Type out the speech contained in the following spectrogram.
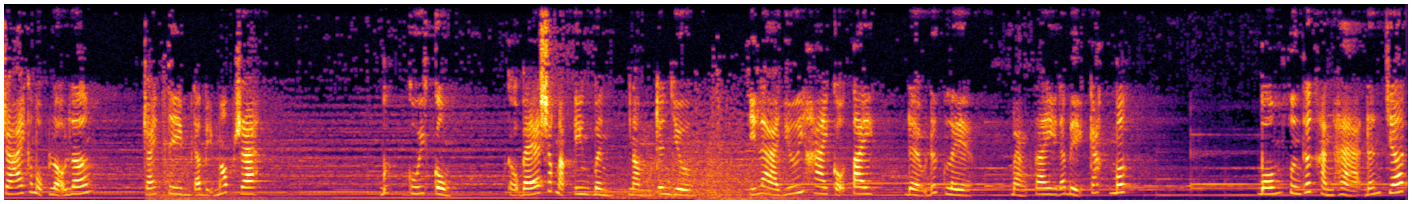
trái có một lỗ lớn, trái tim đã bị móc ra. Bức cuối cùng, cậu bé sắc mặt yên bình nằm trên giường. Chỉ là dưới hai cổ tay đều đứt lìa, bàn tay đã bị cắt mất. Bốn phương thức hành hạ đến chết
